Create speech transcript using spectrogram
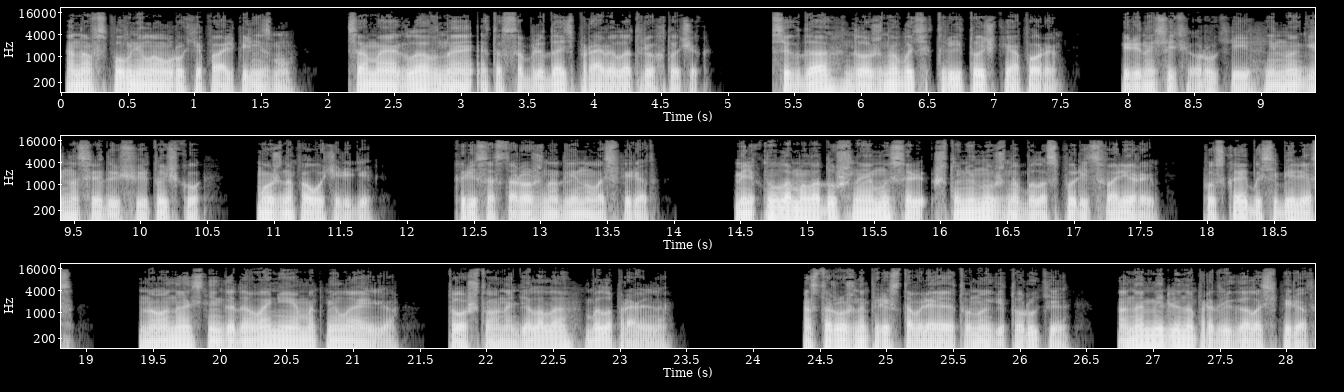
Она вспомнила уроки по альпинизму. Самое главное — это соблюдать правило трех точек. Всегда должно быть три точки опоры. Переносить руки и ноги на следующую точку можно по очереди. Крис осторожно двинулась вперед. Мелькнула малодушная мысль, что не нужно было спорить с Валерой, пускай бы себе лез. Но она с негодованием отмела ее. То, что она делала, было правильно. Осторожно переставляя то ноги, то руки, она медленно продвигалась вперед.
